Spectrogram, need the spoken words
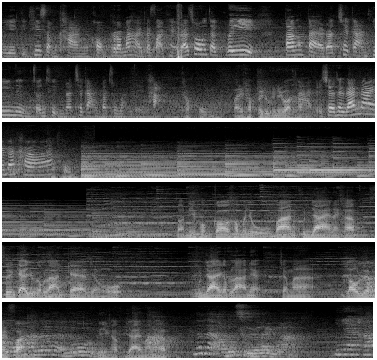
ณียกิจที่สำคัญของพระมหากษัตริย์แห่งราชวงศ์จักรี ตั้งแต่รัชกาลที่ 1 จนถึงรัชกาลปัจจุบันเลยค่ะครับผม ไปครับไปดูกันดีกว่าครับ อ่าเดี๋ยวเชิญทางด้านในนะคะ ครับผม ตอนนี้ผมก็เข้ามาอยู่บ้านคุณยายนะครับ ซึ่งแกอยู่กับหลานแกเดี๋ยว คุณยายกับหลานเนี่ยจะมา เล่าเรื่องให้ฟังเอาเรื่องเหรอลูกนี่ครับยายมานะครับ นั่นแหละเอาหนังสืออะไรมาคุณยายครับ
